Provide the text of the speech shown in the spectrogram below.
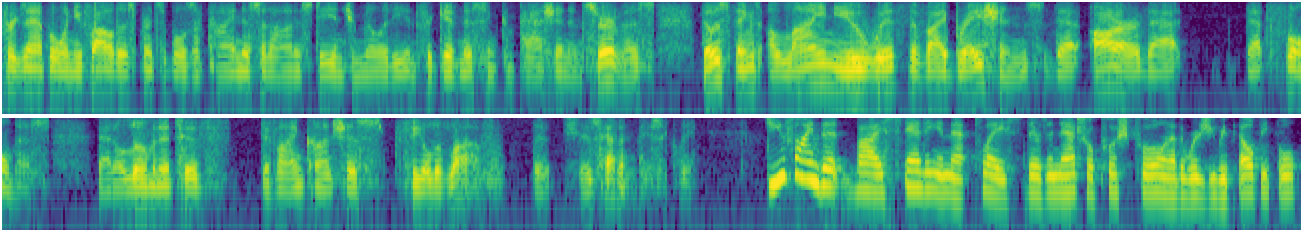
for example, when you follow those principles of kindness and honesty and humility and forgiveness and compassion and service, those things align you with the vibrations that are that that fullness, that illuminative, divine conscious field of love that is heaven, basically. Do you find that by standing in that place, there's a natural push pull? In other words, you repel people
